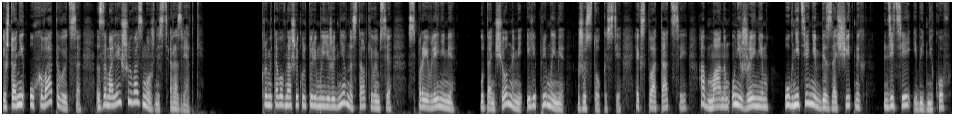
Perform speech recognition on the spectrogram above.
и что они ухватываются за малейшую возможность разрядки. Кроме того, в нашей культуре мы ежедневно сталкиваемся с проявлениями утонченными или прямыми жестокости, эксплуатацией, обманом, унижением, угнетением беззащитных, детей и бедняков.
